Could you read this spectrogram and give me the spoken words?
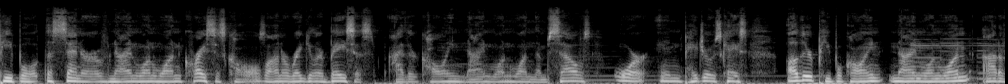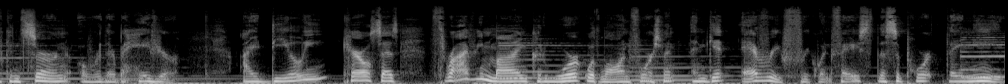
people at the center of 911 crisis calls on a regular basis, either calling 911 themselves or, in Pedro's case, other people calling 911 out of concern over their behavior. Ideally, Carol says, Thriving Mind could work with law enforcement and get every frequent face the support they need.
